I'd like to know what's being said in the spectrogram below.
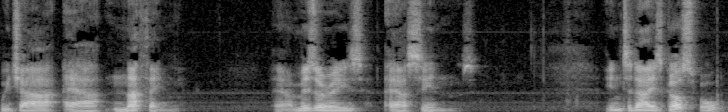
which are our nothing, our miseries, our sins. In today's Gospel,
